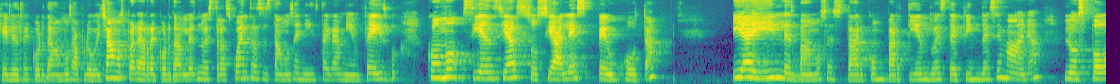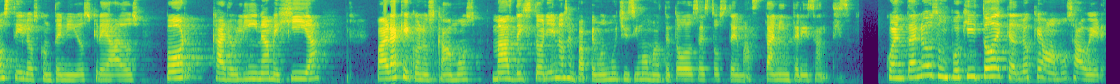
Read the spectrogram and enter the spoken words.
que les recordamos, aprovechamos para recordarles nuestras cuentas, estamos en Instagram y en Facebook como Ciencias Sociales PUJ y ahí les vamos a estar compartiendo este fin de semana los posts y los contenidos creados por Carolina Mejía para que conozcamos más de historia y nos empapemos muchísimo más de todos estos temas tan interesantes. Cuéntanos un poquito de qué es lo que vamos a ver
